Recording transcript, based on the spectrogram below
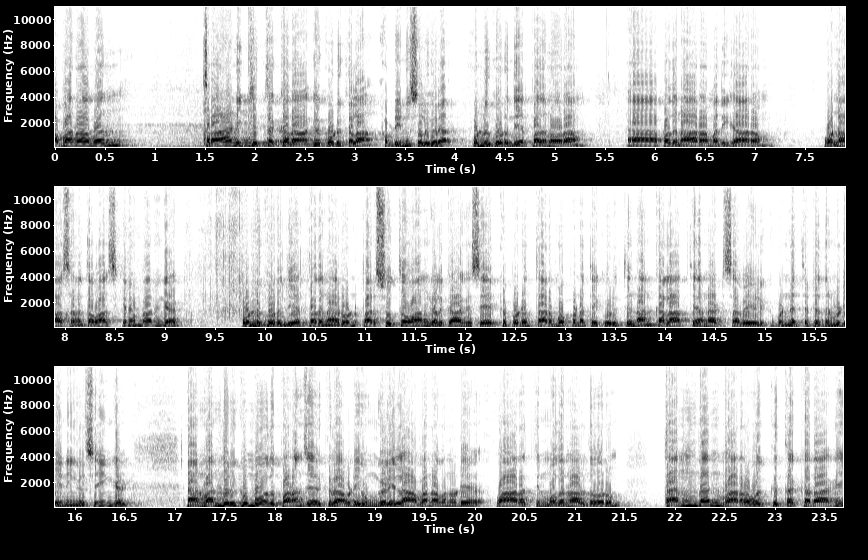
அவனவன் திராணிக்கு தக்கதாக கொடுக்கலாம் அப்படின்னு சொல்லுகிறார். ஒன்று குருந்தியர் பதினோராம் பதினாறாம் அதிகாரம் ஒன்னாவசனத்தை வாசிக்கிறேன் பாருங்கள் ஒன்று குருந்தியர் பதினாறு ஒன்று பரிசுத்தவான்களுக்காக சேர்க்கப்படும் தர்ம பணத்தை குறித்து நான் கலாத்தியா நாட்டு சபைகளுக்கு பண்ண திட்டத்தின்படி நீங்கள் செய்யுங்கள். நான் வந்திருக்கும் போது பணம் சேர்க்கிறபடி உங்களில் அவனவனுடைய வாரத்தின் முதல் நாள் தோறும் தன் தன் வரவுக்கு தக்கதாக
